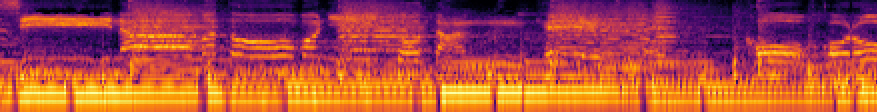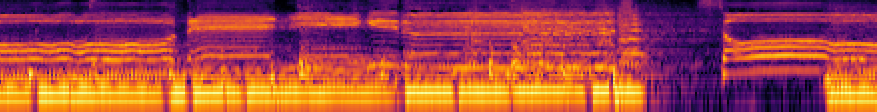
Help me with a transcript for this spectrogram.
死なは共にと団結の心で握る。そう。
